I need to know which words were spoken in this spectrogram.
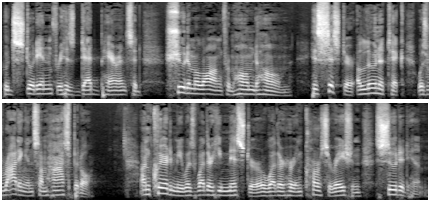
who'd stood in for his dead parents, had shooed him along from home to home. His sister, a lunatic, was rotting in some hospital. Unclear to me was whether he missed her or whether her incarceration suited him.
